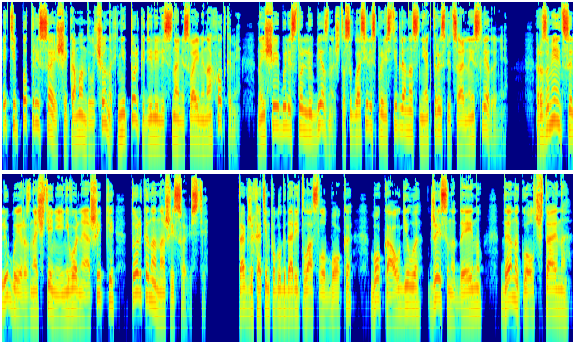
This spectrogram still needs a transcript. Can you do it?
Эти потрясающие команды ученых не только делились с нами своими находками, но еще и были столь любезны, что согласились провести для нас некоторые специальные исследования. Разумеется, любые разночтения и невольные ошибки только на нашей совести. Также хотим поблагодарить Ласло Бока, Бо Каугила, Джейсона Дейну, Дэна Голдштайна,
